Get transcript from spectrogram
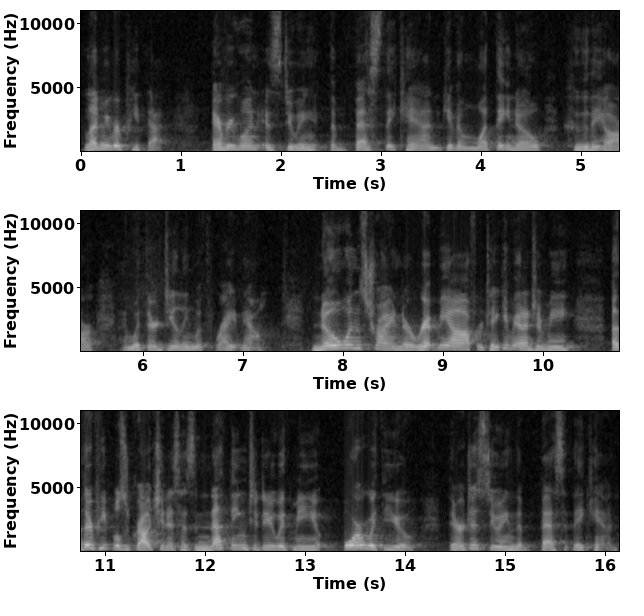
Let me repeat that. Everyone is doing the best they can, given what they know, who they are, and what they're dealing with right now. No one's trying to rip me off or take advantage of me. Other people's grouchiness has nothing to do with me or with you. They're just doing the best that they can.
